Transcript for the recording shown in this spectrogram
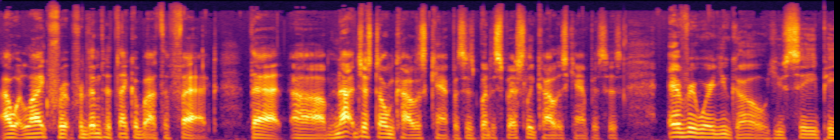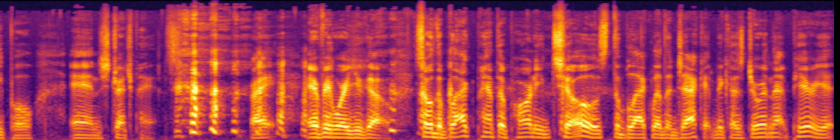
I would like for, for them to think about the fact that um, not just on college campuses, but especially college campuses, everywhere you go, you see people in stretch pants, right? Everywhere you go. So the Black Panther Party chose the black leather jacket because during that period,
